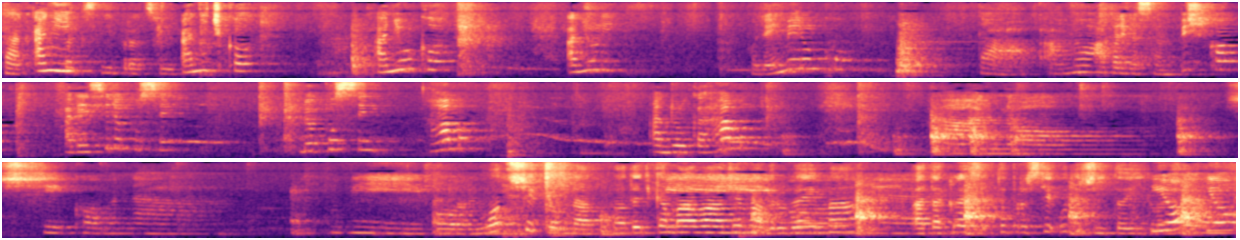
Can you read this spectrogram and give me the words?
Tak, Ani, Tak s ní pracuji. Aničko, Aňulko, Aňuli, podej mi ruku. Tak, ano, a tady vezmeme piško a dej si do pusy. Do pusy. Ham. Andulka, ham. Ano, šikovná. Výborně. Moc šikovná. No teďka mává těma druhejma Výborně. a takhle se to prostě udrží to jídlo. Jo, že? jo.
